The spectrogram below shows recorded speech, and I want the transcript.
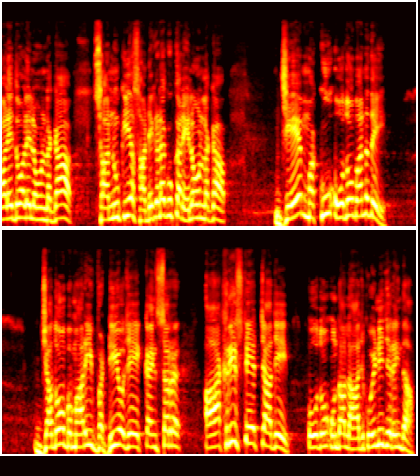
ਆਲੇ ਦੁਆਲੇ ਲਾਉਣ ਲੱਗਾ, ਸਾਨੂੰ ਕੀ ਆ, ਸਾਡੇ ਕਿਹੜਾ ਕੋਈ ਘਰੇ ਲਾਉਣ ਲੱਗਾ। ਜੇ ਮੱਕੂ ਉਦੋਂ ਬੰਨਦੇ ਜਦੋਂ ਬਿਮਾਰੀ ਵੱਡੀ ਹੋ ਜੇ, ਕੈਂਸਰ ਆਖਰੀ ਸਟੇਜ 'ਚ ਆ ਜੇ ਉਦੋਂ ਉਹਦਾ ਇਲਾਜ ਕੋਈ ਨਹੀਂ ਜੇ ਰਹਿੰਦਾ।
